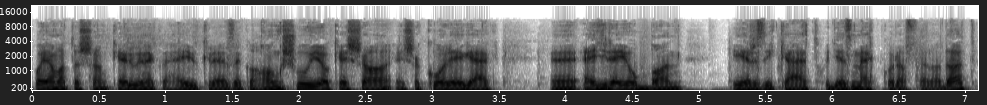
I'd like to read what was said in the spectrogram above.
folyamatosan kerülnek a helyükre ezek a hangsúlyok, és a, és a kollégák ö, egyre jobban érzik át, hogy ez mekkora feladat,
